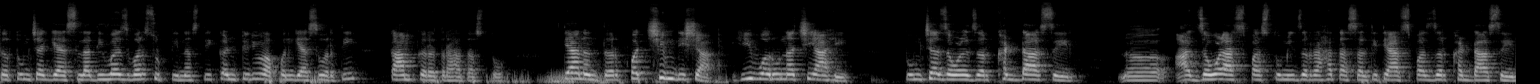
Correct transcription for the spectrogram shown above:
तर तुमच्या गॅसला दिवसभर सुट्टी नसती कंटिन्यू आपण गॅसवरती काम करत राहत असतो. त्यानंतर पश्चिम दिशा ही वरुणाची आहे. तुमच्याजवळ जर खड्डा असेल आज जवळ आसपास तुम्ही जर राहत असाल तिथे आसपास जर खड्डा असेल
